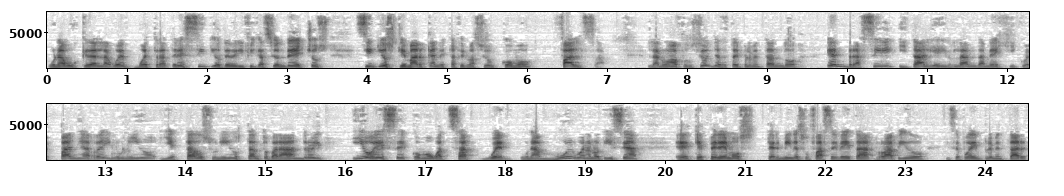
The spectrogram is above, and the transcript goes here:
Una búsqueda en la web muestra tres sitios de verificación de hechos, sitios que marcan esta afirmación como falsa. La nueva función ya se está implementando en Brasil, Italia, Irlanda, México, España, Reino Unido y Estados Unidos, tanto para Android, iOS como WhatsApp Web. Una muy buena noticia eh, que esperemos termine su fase beta rápido y se pueda implementar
